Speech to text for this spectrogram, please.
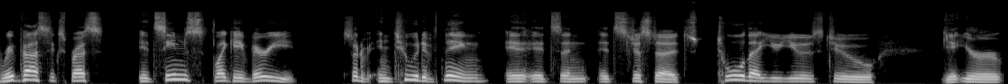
RateFast Express, it seems like a very sort of intuitive thing. it's an it's just a tool that you use to get your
